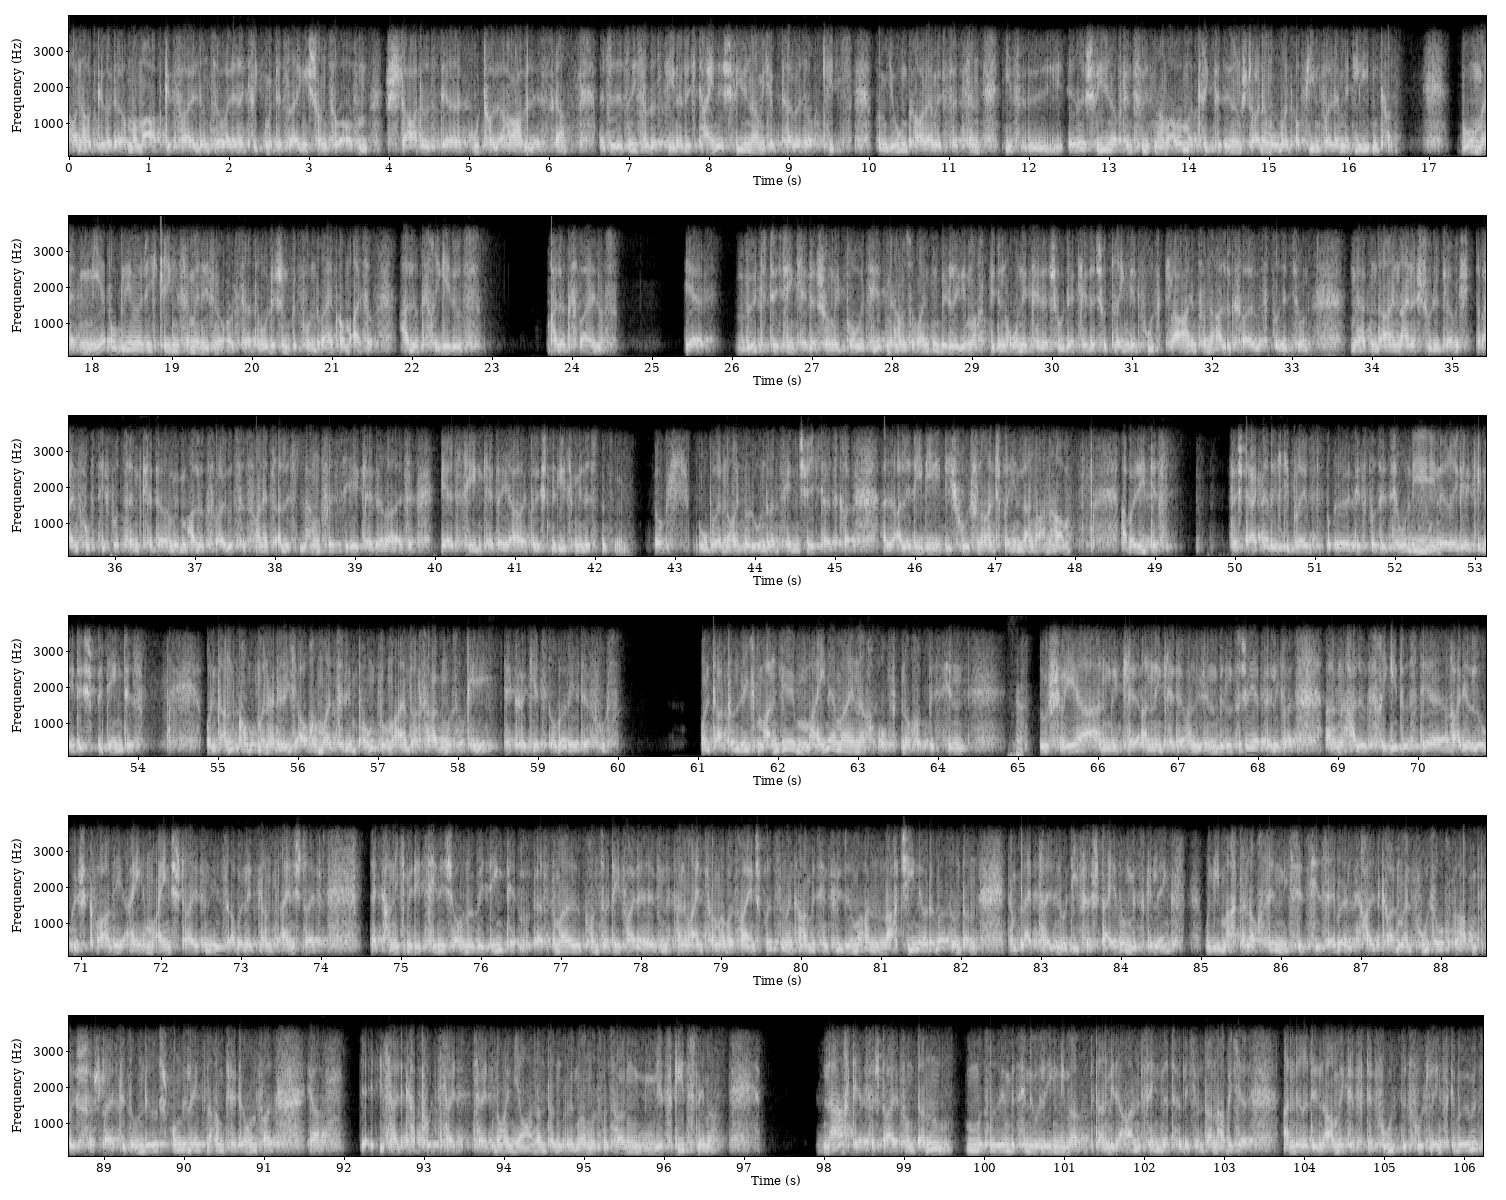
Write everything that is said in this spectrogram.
Hornhaut gehört auch mal abgefeilt und so weiter, dann kriegt man das eigentlich schon so auf dem Status, der gut tolerabel ist. Ja? Also es ist jetzt nicht so, dass die natürlich keine Schwielen haben. Ich habe teilweise auch Kids vom Jugendkader mit 14, die äh, irre Schwielen auf den Füßen haben, aber man kriegt das in einem Stadium, wo man auf jeden Fall damit leben kann. Wo wir mehr Probleme natürlich kriegen, ist, wenn wir in diesen osteoarthrotischen Befund reinkommen, also Hallux rigidus, Hallux valgus. Der wird durch den Kletterschuh mit provoziert. Wir haben so Röntgenbilder gemacht mit und ohne Kletterschuh. Der Kletterschuh drängt den Fuß klar in so eine Hallux valgus Position. Wir hatten da in einer Studie, glaube ich, 53 Prozent Kletterer mit dem Hallux valgus. Das waren jetzt alles langfristige Kletterer, also mehr als zehn Kletterjahre durchschnittlich mindestens glaube ich, oberen neunten oder unteren zehnten Schwierigkeitsgrad. Also alle, die die, die Schuhe schon auch entsprechend lang anhaben. Aber die, das verstärkt natürlich die Prädisposition, die in der Regel genetisch bedingt ist. Und dann kommt man natürlich auch einmal zu dem Punkt, wo man einfach sagen muss, okay, der gehört jetzt operiert, der Fuß. Und da tun sich manche meiner Meinung nach oft noch ein bisschen schwer an, an, den Kletterern. Die sind ein bisschen zu schwerfällig, weil also ein Hallux rigidus, der radiologisch quasi ein, Einsteifen ist, aber nicht ganz einsteift, da kann ich medizinisch auch nur bedingt erst einmal konservativ weiterhelfen. Da kann man ein, zweimal was reinspritzen, dann kann man ein bisschen Physio machen, Nachtschiene oder was und dann, dann bleibt halt nur die Versteifung des Gelenks. Und die macht dann auch Sinn. Ich sitze hier selber, halt gerade meinen Fuß hoch, habe ein frisch versteiftes unteres Sprunggelenk nach einem Kletterunfall. Ja, halt kaputt seit, seit neun Jahren und dann irgendwann muss man sagen, jetzt geht's nicht mehr. Nach der Versteifung, dann muss man sich ein bisschen überlegen, wie man dann wieder anfängt natürlich. Und dann habe ich ja andere Dynamik der, Fuß, des Fußlängsgewölbes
